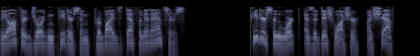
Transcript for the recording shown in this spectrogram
the author Jordan Peterson provides definite answers. Peterson worked as a dishwasher, a chef,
